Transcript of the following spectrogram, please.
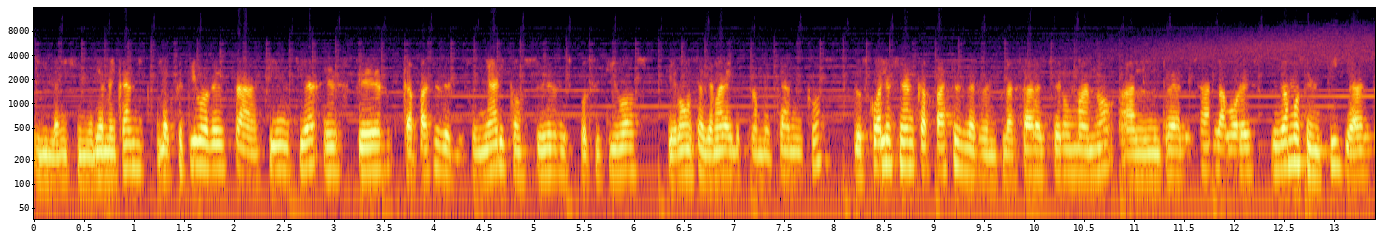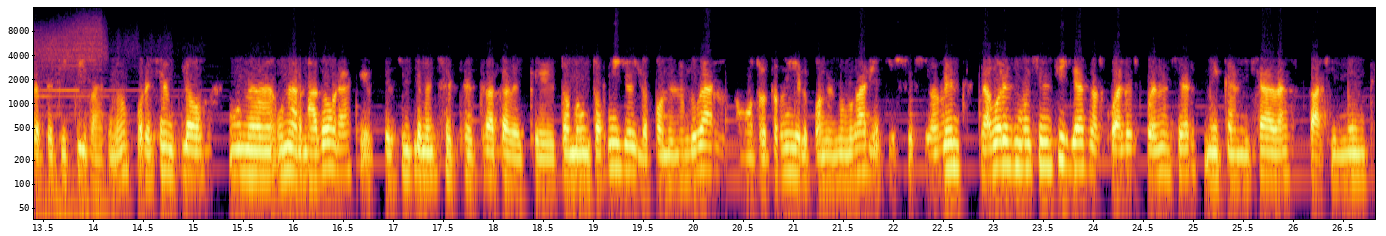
y la ingeniería mecánica. El objetivo de esta ciencia es ser capaces de diseñar y construir dispositivos que vamos a llamar electromecánicos los cuales sean capaces de reemplazar al ser humano al realizar labores, digamos, sencillas, repetitivas, ¿no? Por ejemplo, una, una armadora que, simplemente se, trata de que toma un tornillo y lo pone en un lugar, toma otro tornillo y lo pone en un lugar y así sucesivamente. Labores muy sencillas, las cuales pueden ser mecanizadas fácilmente.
